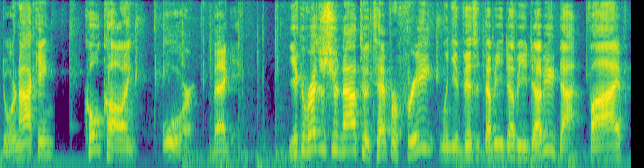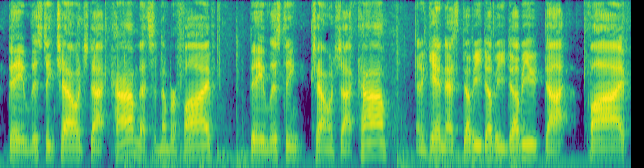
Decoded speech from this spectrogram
door knocking, cold calling, or begging. You can register now to attend for free when you visit www.5daylistingchallenge.com. That's the number 5 daylistingchallenge.com. And again, that's www.5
